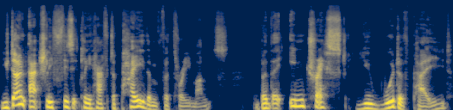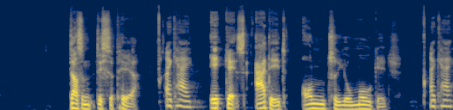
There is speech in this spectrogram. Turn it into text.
You don't actually physically have to pay them for three months but the interest you would have paid doesn't disappear. Okay, it gets added onto your mortgage okay,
